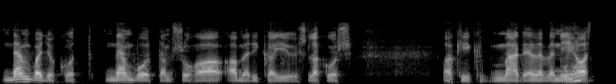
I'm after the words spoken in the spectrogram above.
Nem vagyok ott, nem voltam soha amerikai őslakos, akik már eleve néha azt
